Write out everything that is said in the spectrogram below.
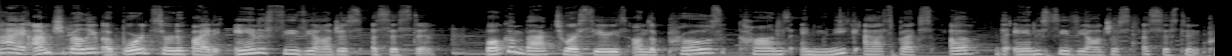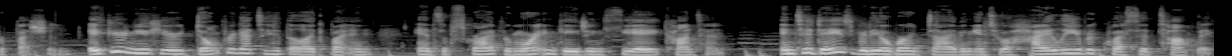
Hi, I'm Chabeli, a board certified anesthesiologist assistant. Welcome back to our series on the pros, cons, and unique aspects of the anesthesiologist assistant profession. If you're new here, don't forget to hit the like button and subscribe for more engaging CA content. In today's video, we're diving into a highly requested topic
